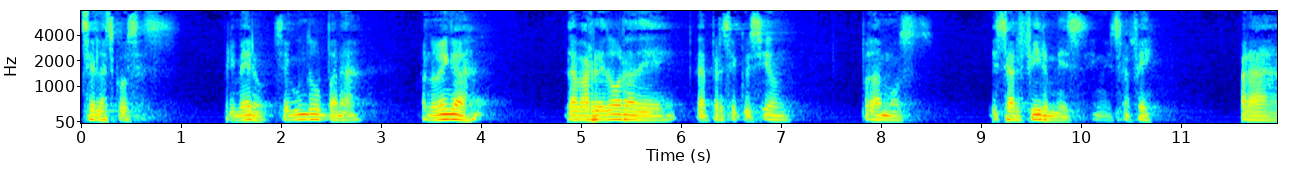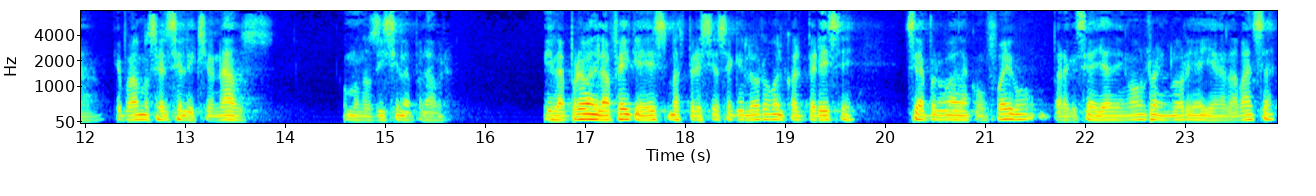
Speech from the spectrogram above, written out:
hacer las cosas. Primero. Segundo, para cuando venga la barredora de la persecución, podamos estar firmes en nuestra fe, para que podamos ser seleccionados, como nos dice la palabra. Y la prueba de la fe, que es más preciosa que el oro, el cual perece, sea probada con fuego, para que sea hallada en honra, en gloria y en alabanza,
